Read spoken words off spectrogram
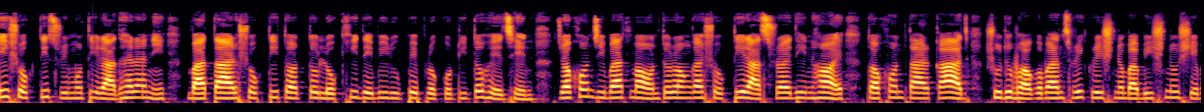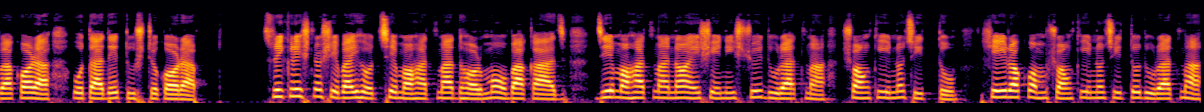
এই শক্তি শ্রীমতী রাধারানী বা তার শক্তিতত্ত্ব লক্ষ্মী দেবী রূপে প্রকটিত হয়েছেন। যখন জীবাত্মা অন্তরঙ্গা শক্তির আশ্রয়ধীন হয়, তখন তার কাজ শুধু ভগবান শ্রীকৃষ্ণ বা বিষ্ণু সেবা করা ও তাদের তুষ্ট করা। শ্রীকৃষ্ণ সেবাই হচ্ছে মহাত্মা ধর্ম বা কাজ। যে মহাত্মা নয়, সে নিশ্চয়ই দুরাত্মা, সংকীর্ণ চিত্ত। সেই রকম সংকীর্ণ চিত্ত দুরাত্মা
